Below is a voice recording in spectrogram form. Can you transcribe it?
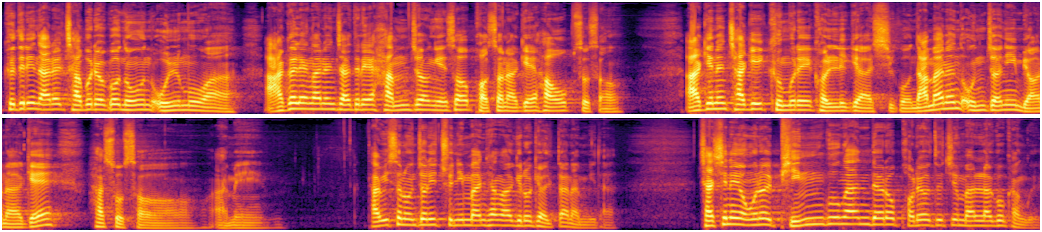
그들이 나를 잡으려고 놓은 올무와 악을 행하는 자들의 함정에서 벗어나게 하옵소서. 악인은 자기 그물에 걸리게 하시고 나만은 온전히 면하게 하소서. 아멘. 다윗은 온전히 주님만 향하기로 결단합니다. 자신의 영혼을 빈궁한 대로 버려두지 말라고 간 거예요.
